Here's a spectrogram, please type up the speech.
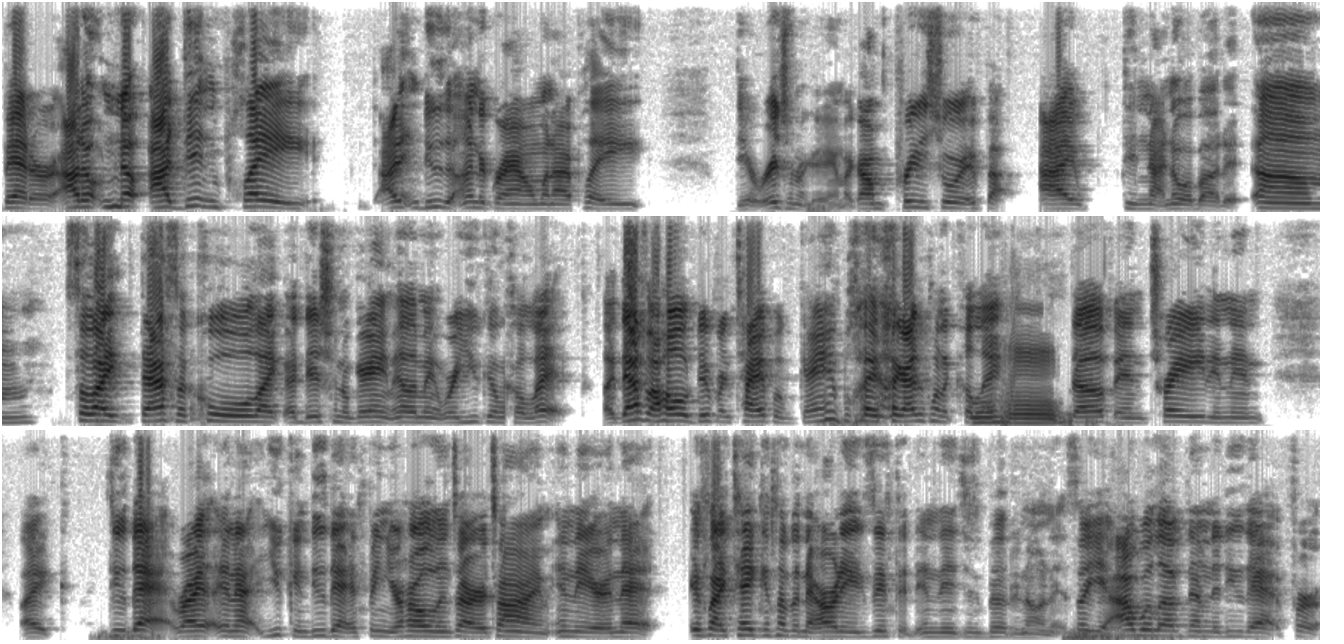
better. I don't know. I didn't play. I didn't do the underground when I played the original game. Like I'm pretty sure if I, I did not know about it. Um. So like that's a cool like additional game element where you can collect. Like that's a whole different type of gameplay. Like I just want to collect mm-hmm. stuff and trade and then like do that right and that you can do that and spend your whole entire time in there and that it's like taking something that already existed and then just building on it. So yeah, I would love them to do that for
